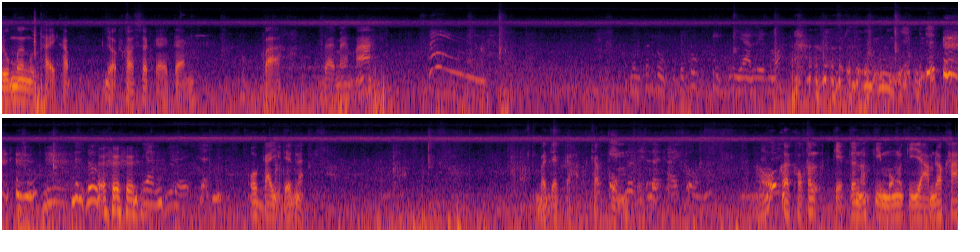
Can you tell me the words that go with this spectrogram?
ดูเมืองอุทัยครับ เดี๋ยวขอสแกนกันป่าได้ไหมมามันสะดุกเป็นลูกติดเมียเลยเนาะเป็นลูกยังเลยโอ้ไกลอยู่เด่นน่ะ บรรยากาศครับผมโอ้เขาก็เก็บจนกี่โมงกี่ยามแล้วคะ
